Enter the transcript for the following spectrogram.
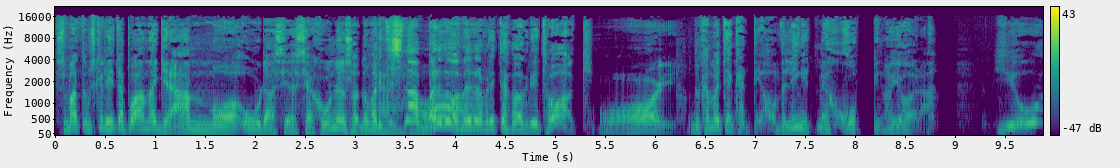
Som att de skulle hitta på anagram och ordassociationer och så. De var lite snabbare då när det var lite högre i tak. Oj. Och då kan man ju tänka att det har väl inget med shopping att göra? Jo,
